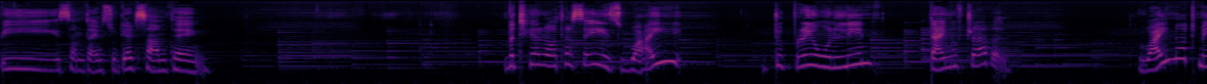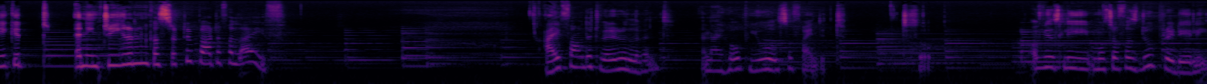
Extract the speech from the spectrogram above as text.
peace, sometimes to get something. But here author says, why to pray only in time of trouble? Why not make it an integral and constructive part of a life? I found it very relevant and I hope you also find it so obviously most of us do pray daily.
